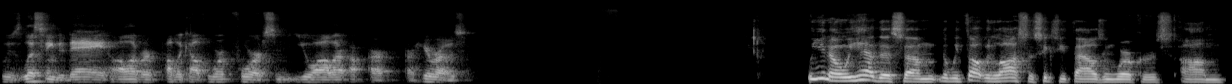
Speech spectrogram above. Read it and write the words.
who's listening today, all of our public health workforce, and you all are, are, are heroes. Well, you know, we had this, um, we thought we lost the 60,000 workers. Um,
